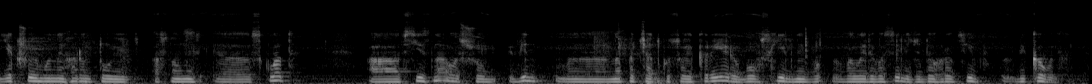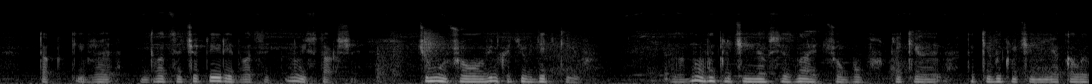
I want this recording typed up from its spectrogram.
якщо йому не гарантують основний е, склад, а всі знали, що він е, на початку своєї кар'єри був схильний Валерій Васильович до гравців вікових, так і вже 24, 20, ну і старше. Чому? Що він хотів дядьків. Е, Ну, виключення всі знають, що був тільки таке виключення, як Олег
